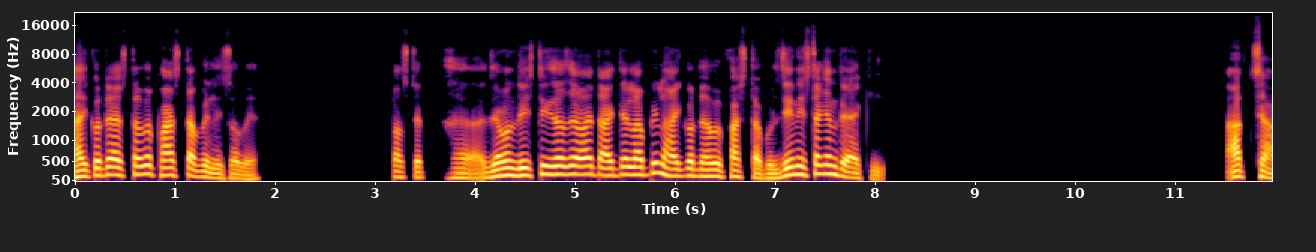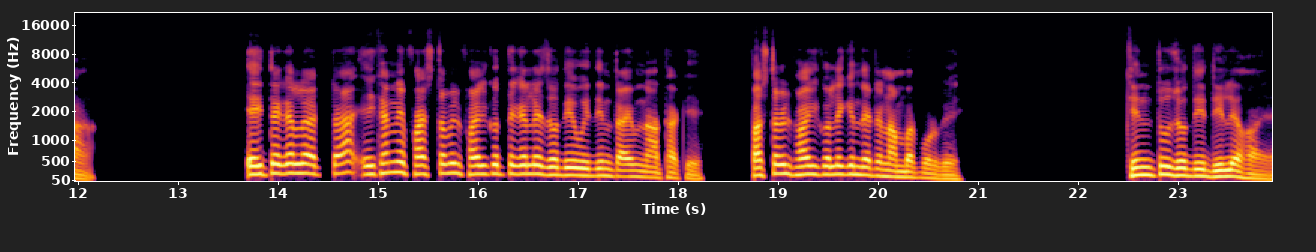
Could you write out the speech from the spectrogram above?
হাইকোর্টে আসতে হবে ফার্স্ট আপিলিস হবে। হ্যাঁ যেমন ডিস্ট্রিক্ট জাজে হয় টাইটেল আপিল হাইকোর্টে হবে ফার্স্ট আপিল জিনিসটা কিন্তু একই। আচ্ছা এইটা গেল একটা, এইখানে ফার্স্ট আপিল ফাইল করতে গেলে যদি উইদিন টাইম না থাকে ফার্স্ট আপিল ফাইল করলে কিন্তু একটা নাম্বার পড়বে। কিন্তু যদি ডিলে হয়,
